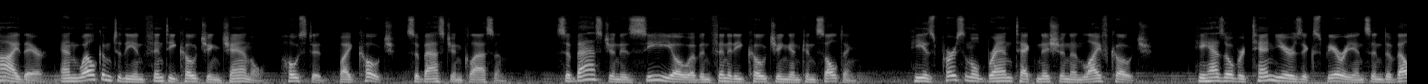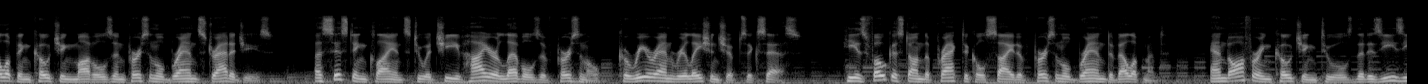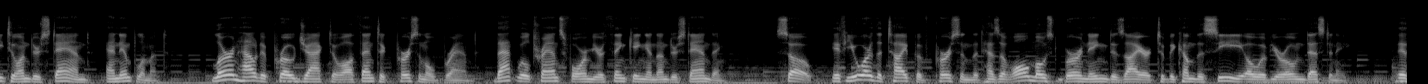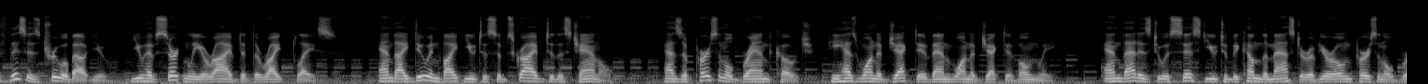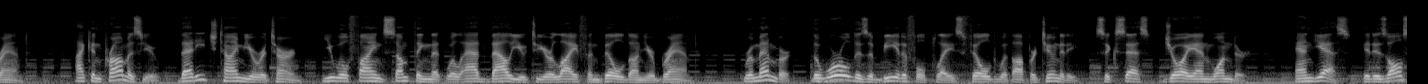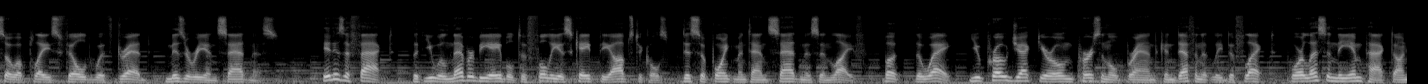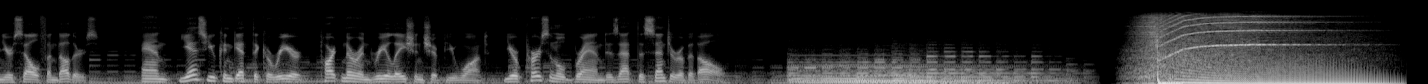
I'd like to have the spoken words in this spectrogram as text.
Hi there, and welcome to the Infinity Coaching channel, hosted by Coach Sebastian Klassen. Sebastian is CEO of Infinity Coaching and Consulting. He is personal brand technician and life coach. He has over 10 years experience in developing coaching models and personal brand strategies, assisting clients to achieve higher levels of personal, career and relationship success. He is focused on the practical side of personal brand development and offering coaching tools that is easy to understand and implement. Learn how to project a authentic personal brand that will transform your thinking and understanding. So, if you are the type of person that has a almost burning desire to become the CEO of your own destiny, if this is true about you, you have certainly arrived at the right place. And I do invite you to subscribe to this channel. As a personal brand coach, he has one objective and one objective only. And that is to assist you to become the master of your own personal brand. I can promise you that each time you return, you will find something that will add value to your life and build on your brand. Remember, the world is a beautiful place filled with opportunity, success, joy and wonder. And yes, it is also a place filled with dread, misery and sadness. It is a fact that you will never be able to fully escape the obstacles, disappointment and sadness in life, but the way you project your own personal brand can definitely deflect or lessen the impact on yourself and others. And yes, you can get the career, partner and relationship you want, your personal brand is at the center of it all.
